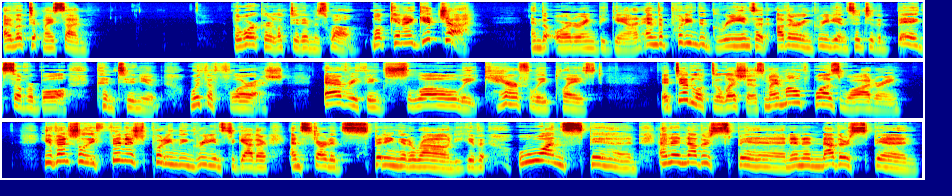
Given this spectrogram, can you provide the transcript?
I looked at my son. The worker looked at him as well. What can I get ya? And the ordering began, and the putting the greens and other ingredients into the big silver bowl continued with a flourish. Everything slowly, carefully placed. It did look delicious. My mouth was watering. He eventually finished putting the ingredients together and started spinning it around. He gave it one spin and another spin and another spin.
